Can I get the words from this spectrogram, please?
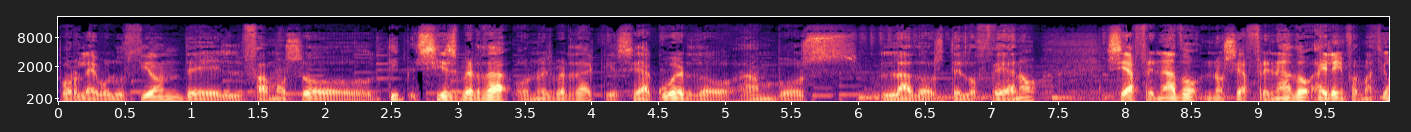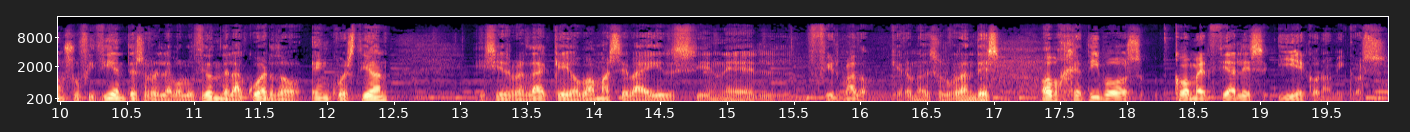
por la evolución del famoso TIP, si es verdad o no es verdad que ese acuerdo a ambos lados del océano se ha frenado, no se ha frenado, hay la información suficiente sobre la evolución del acuerdo en cuestión y si es verdad que Obama se va a ir sin el firmado, que era uno de sus grandes objetivos comerciales y económicos.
